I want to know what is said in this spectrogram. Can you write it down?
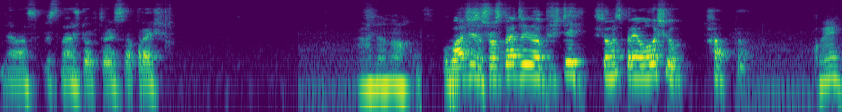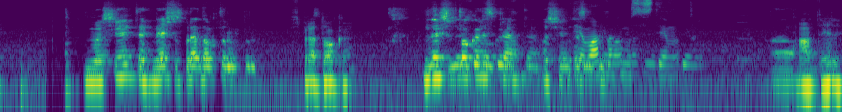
Няма да се пристанеш, доктор, и се правиш. А, дано. Обаче, защо спря да пищи? Що ме спре лошо? Кое? Машините, нещо спря, доктор. Спря тока. Нещо тока ли спря? Машините Те спря. махнаха му системата. А, А, те ли?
